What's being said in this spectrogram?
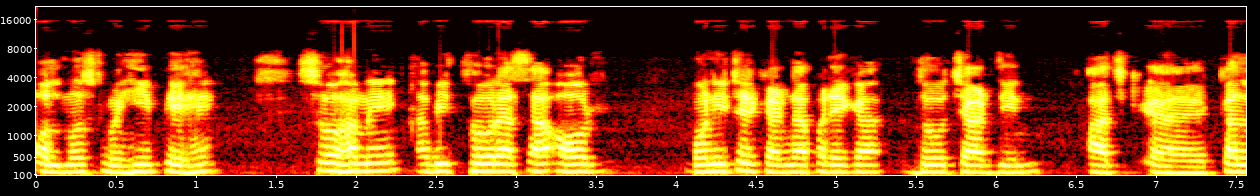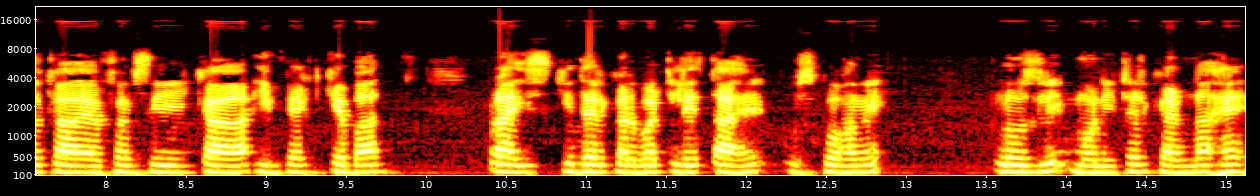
ऑलमोस्ट वहीं पे है। सो so, हमें अभी थोड़ा सा और मॉनिटर करना पड़ेगा दो चार दिन आज आ, कल का एफएमसी का इम्पैक्ट के बाद। प्राइस किधर करवट लेता है उसको हमें क्लोजली मॉनिटर करना है।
